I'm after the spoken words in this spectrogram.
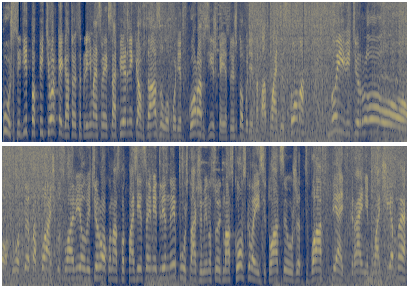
Пуш сидит под пятеркой, готовится принимать своих соперников. Дазл уходит в короб. Зишка, если что, будет на подхвате с дома. Ну и ветерок. Вот это пачку словил. Ветерок у нас под позициями длины. Пуш также минусует московского. И ситуация уже 2 в 5. Крайне плачевная.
